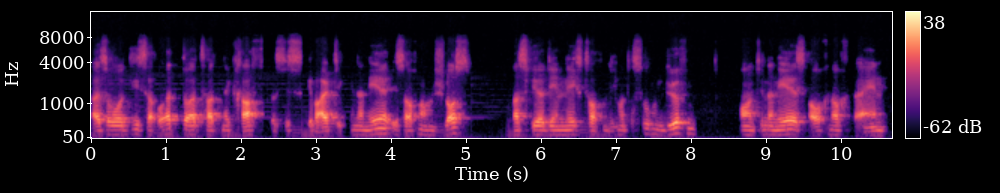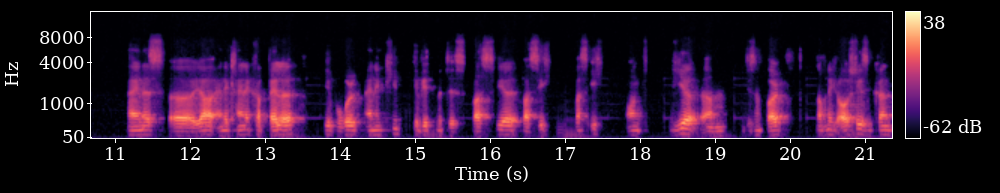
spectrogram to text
Also dieser Ort dort hat eine Kraft, das ist gewaltig. In der Nähe ist auch noch ein Schloss, was wir demnächst hoffentlich untersuchen dürfen. Und in der Nähe ist auch noch ein kleines, äh, ja, eine kleine Kapelle, die wohl einem Kind gewidmet ist, was wir, was ich, was ich und wir ähm, in diesem Fall noch nicht ausschließen können,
